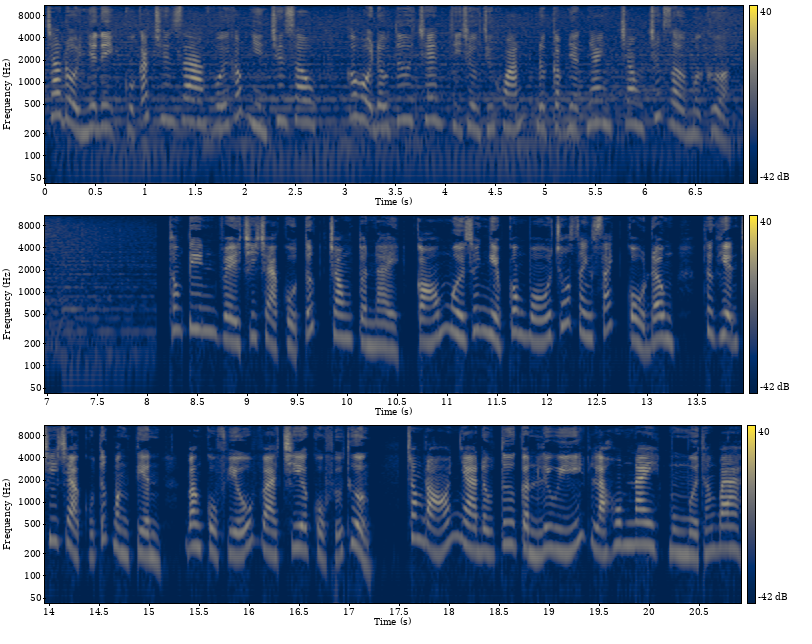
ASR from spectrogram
Trao đổi nhận định của các chuyên gia với góc nhìn chuyên sâu, cơ hội đầu tư trên thị trường chứng khoán được cập nhật nhanh trong Trước giờ mở cửa. Thông tin về chi trả cổ tức trong tuần này có 10 doanh nghiệp công bố chốt danh sách cổ đông thực hiện chi trả cổ tức bằng tiền, bằng cổ phiếu và chia cổ phiếu thưởng. Trong đó, nhà đầu tư cần lưu ý là hôm nay, mùng 10 tháng 3,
